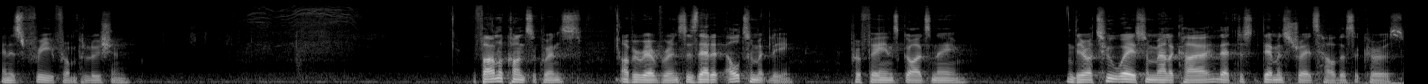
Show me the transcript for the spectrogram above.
and is free from pollution. The final consequence of irreverence is that it ultimately profanes God's name. there are two ways from Malachi that just demonstrates how this occurs.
